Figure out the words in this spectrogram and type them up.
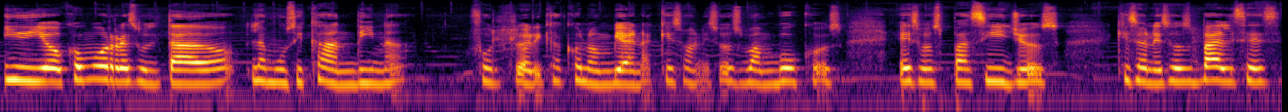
y dio como resultado la música andina folclórica colombiana, que son esos bambucos, esos pasillos, que son esos valses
